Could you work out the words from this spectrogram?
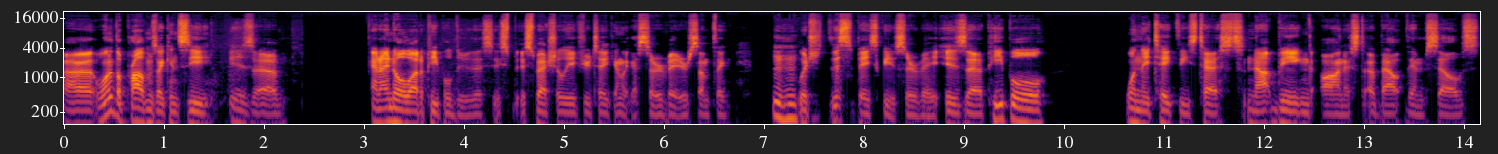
uh one of the problems I can see is uh and I know a lot of people do this, especially if you're taking like a survey or something. Mhm. which this is basically a survey, is uh, people when they take these tests not being honest about themselves,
